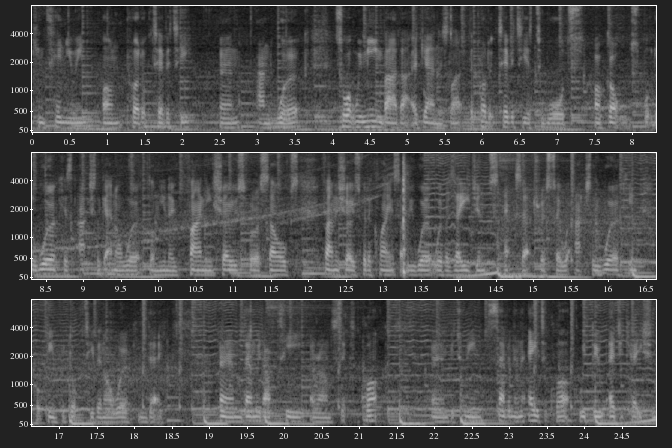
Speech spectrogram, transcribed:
continuing on productivity um, and work. So what we mean by that again is like the productivity is towards our goals, but the work is actually getting our work done. You know, finding shows for ourselves, finding shows for the clients that we work with as agents, etc. So we're actually working, but being productive in our working day. Um, then we'd have tea around six o'clock. Um, between 7 and 8 o'clock we do education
